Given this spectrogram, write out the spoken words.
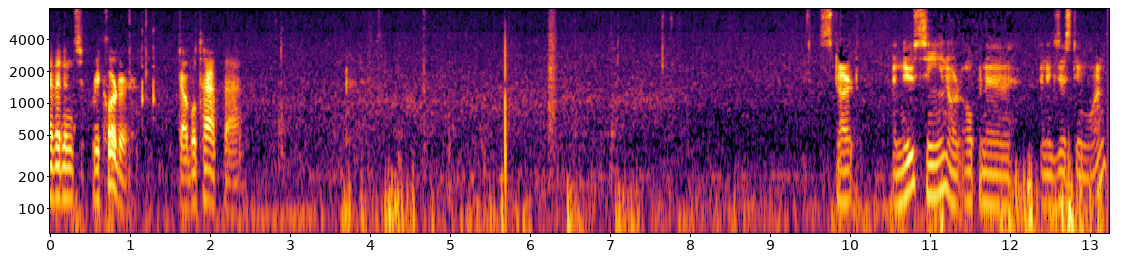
Evidence Recorder. Double tap that. Start a new scene or open a, an existing one.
